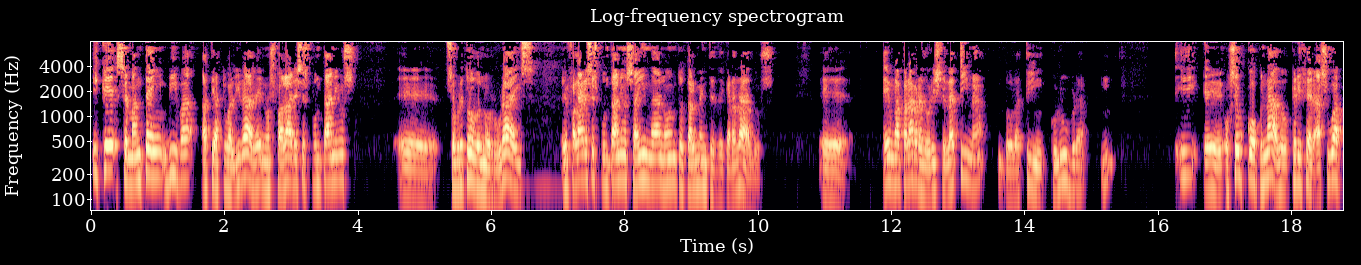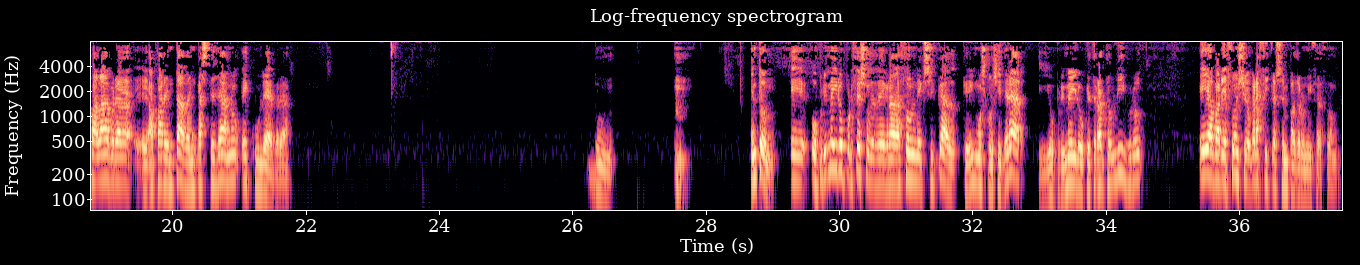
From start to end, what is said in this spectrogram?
e que se mantén viva até a actualidade nos falares espontáneos eh, sobre todo nos rurais en falares espontáneos aínda non totalmente degradados eh, é unha palabra de orixe latina do latín colubra hm? e eh, o seu cognado, quer dizer, a súa palabra eh, aparentada en castellano é culebra. Bon. Entón, eh, o primeiro proceso de degradación lexical que imos considerar, e o primeiro que trata o libro, é a variación xeográfica sen padronización.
